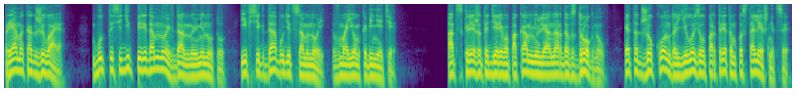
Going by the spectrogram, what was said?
прямо как живая, будто сидит передо мной в данную минуту и всегда будет со мной в моем кабинете. От скрежета дерева по камню Леонардо вздрогнул. Этот Джо Кондо елозил портретом по столешнице.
